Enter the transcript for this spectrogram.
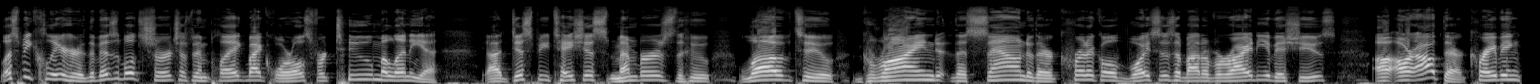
let's be clear here the visible church has been plagued by quarrels for two millennia uh, disputatious members who love to grind the sound of their critical voices about a variety of issues. Uh, are out there craving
